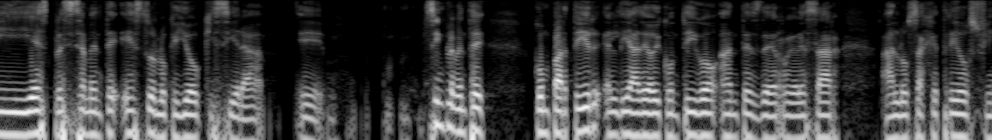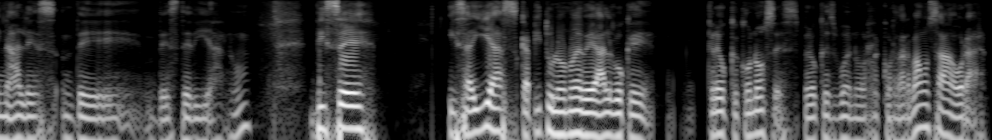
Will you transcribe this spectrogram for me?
Y es precisamente esto lo que yo quisiera eh, simplemente compartir el día de hoy contigo antes de regresar a los ajetreos finales de, este día. Dice Isaías capítulo 9 algo que creo que conoces, pero que es bueno recordar. Vamos a orar.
